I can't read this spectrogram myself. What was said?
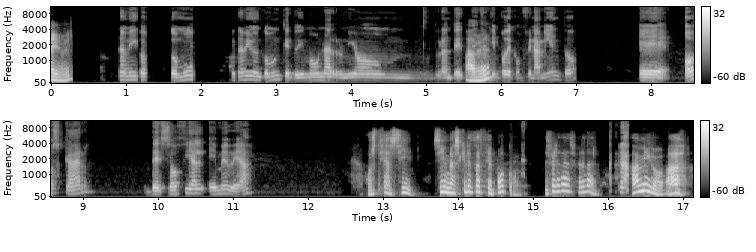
¿eh? un amigo común, un amigo en común que tuvimos una reunión durante este tiempo de confinamiento, eh, Oscar de Social MBA. Hostia, sí, sí, me ha escrito hace poco. Es verdad, es verdad. Amigo, ah,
